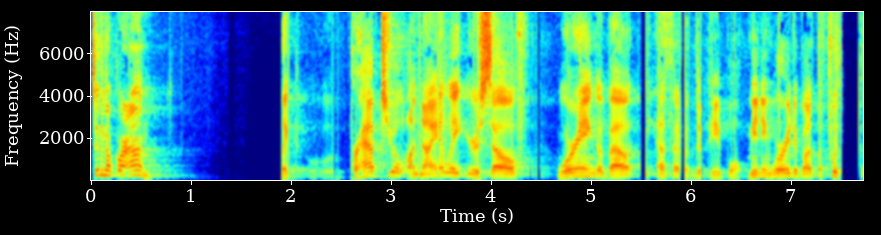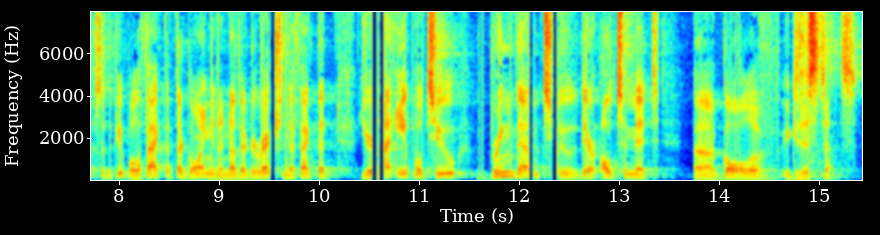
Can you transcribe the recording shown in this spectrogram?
It's in the Quran. Like, perhaps you'll annihilate yourself worrying about the athar of the people, meaning worried about the footsteps of the people, the fact that they're going in another direction, the fact that you're not able to bring them to their ultimate uh, goal of existence.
